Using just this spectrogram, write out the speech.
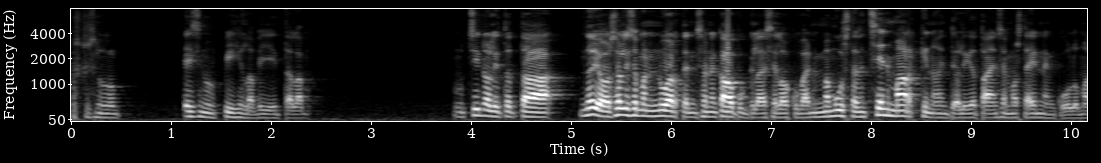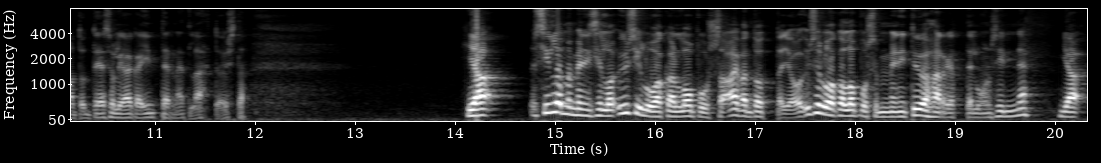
olisiko siinä ollut, ei siinä ollut Pihla Viitala, mutta siinä oli tota, No joo, se oli semmoinen nuorten semmoinen kaupunkilaiselokuva, niin mä muistan, että sen markkinointi oli jotain semmoista ennenkuulumatonta ja se oli aika internetlähtöistä. Ja silloin mä menin silloin ysiluokan lopussa, aivan totta joo, ysiluokan lopussa mä menin työharjoitteluun sinne, ja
